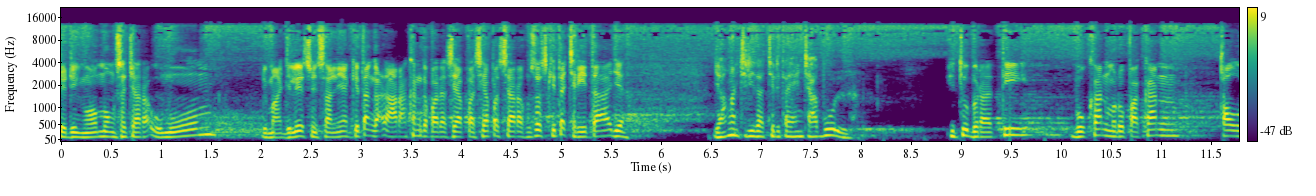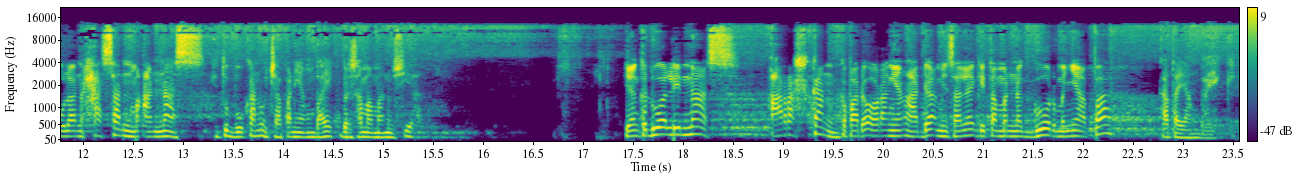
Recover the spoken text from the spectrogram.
Jadi ngomong secara umum di majelis misalnya kita nggak arahkan kepada siapa-siapa secara khusus kita cerita aja. Jangan cerita-cerita yang cabul. Itu berarti bukan merupakan kaulan hasan ma'anas. Itu bukan ucapan yang baik bersama manusia. Yang kedua linnas, arahkan kepada orang yang ada misalnya kita menegur, menyapa, kata yang baik.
